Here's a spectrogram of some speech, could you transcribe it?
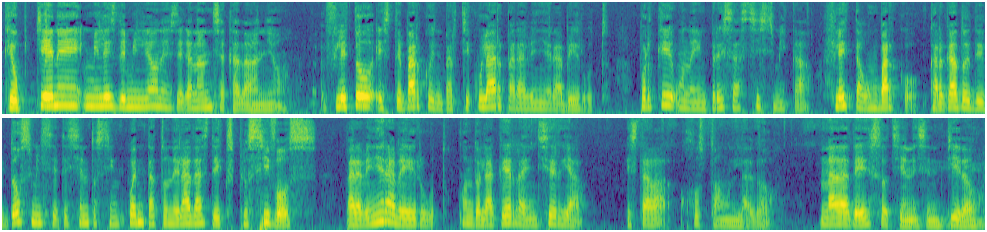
que obtiene miles de millones de ganancia cada año, fletó este barco en particular para venir a Beirut? ¿Por qué una empresa sísmica fleta un barco cargado de 2.750 toneladas de explosivos para venir a Beirut cuando la guerra en Siria estaba justo a un lado? Nada de eso tiene sentido.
